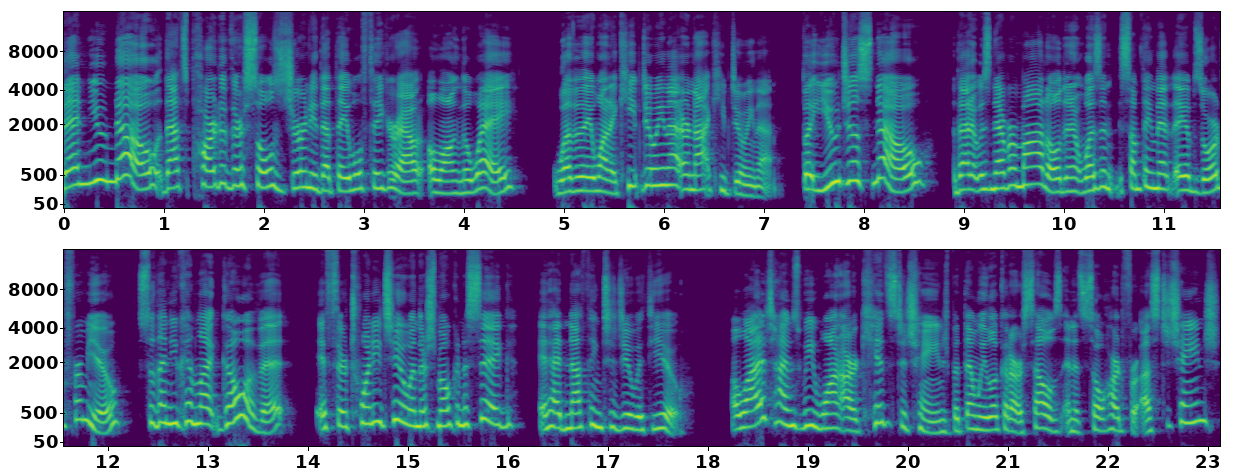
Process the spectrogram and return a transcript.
then you know that's part of their soul's journey that they will figure out along the way, whether they want to keep doing that or not keep doing that. But you just know that it was never modeled and it wasn't something that they absorbed from you. So then you can let go of it if they're 22 and they're smoking a cig, it had nothing to do with you. A lot of times we want our kids to change, but then we look at ourselves and it's so hard for us to change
